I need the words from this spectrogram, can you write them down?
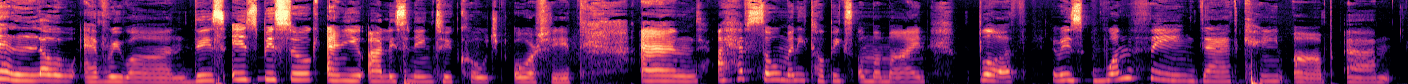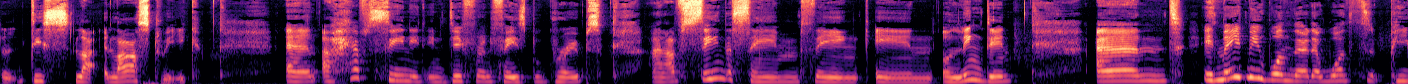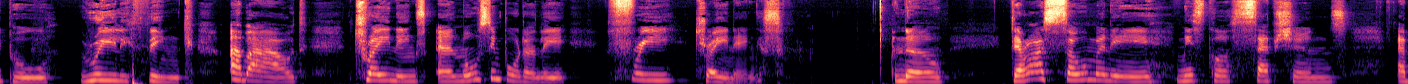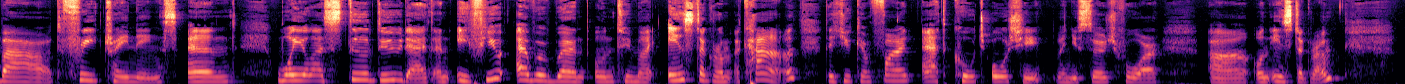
Hello, everyone. This is Bisuk, and you are listening to Coach Orshi. And I have so many topics on my mind, but there is one thing that came up um, this la- last week, and I have seen it in different Facebook groups, and I've seen the same thing in on LinkedIn, and it made me wonder that what people really think about trainings and most importantly free trainings. Now there are so many misconceptions about free trainings and while I still do that and if you ever went onto my Instagram account that you can find at coach Orshi when you search for uh, on Instagram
